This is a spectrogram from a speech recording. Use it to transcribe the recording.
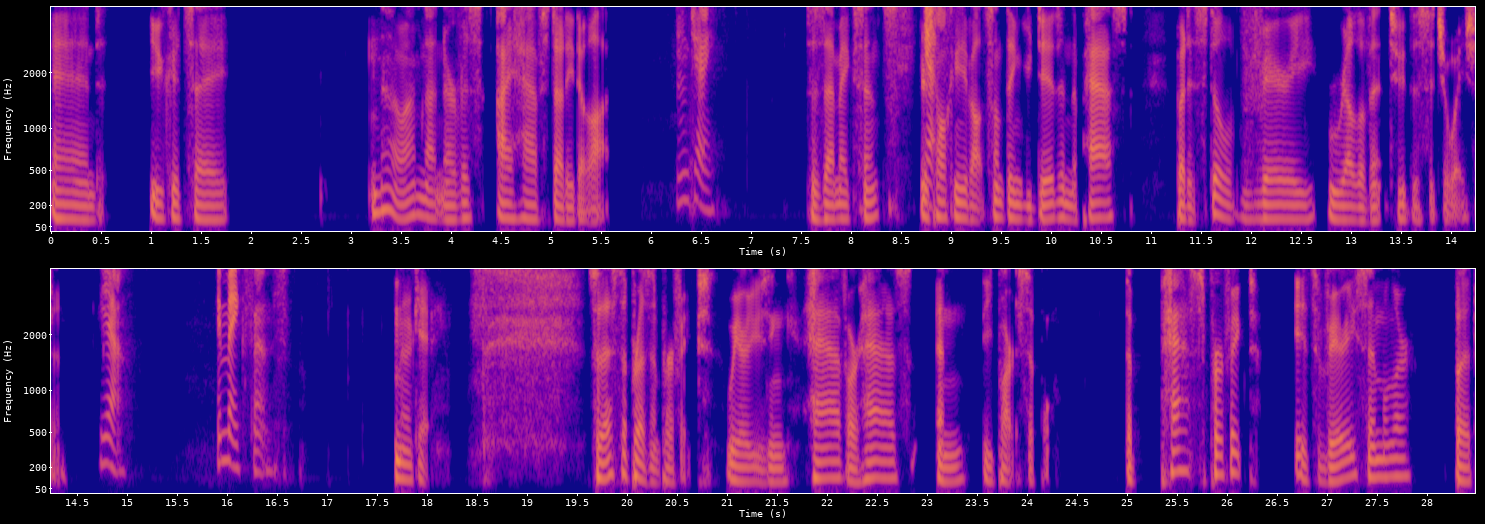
And you could say, No, I'm not nervous. I have studied a lot. Okay. Does that make sense? You're Yes. talking about something you did in the past, but it's still very relevant to the situation. Yeah. It makes sense. Okay. So that's the present perfect. We are using have or has and the participle. The past perfect, it's very similar, but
